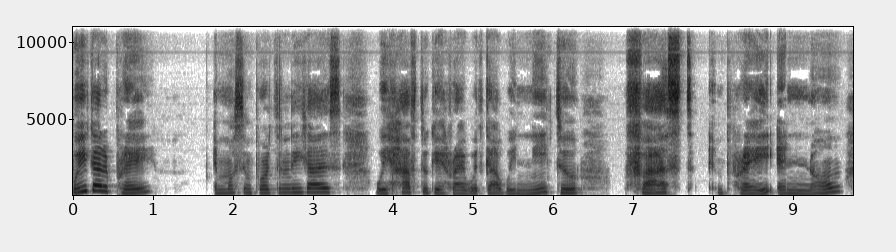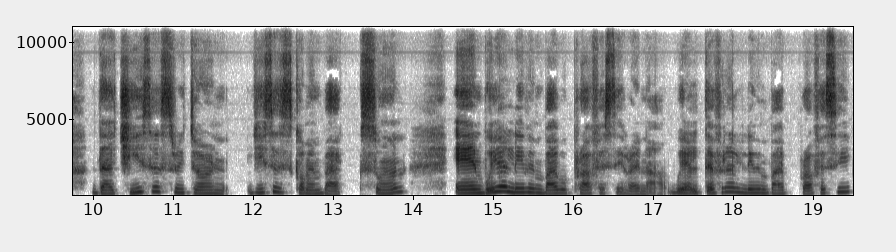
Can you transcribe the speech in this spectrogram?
we gotta pray. And most importantly, guys, we have to get right with God. We need to fast and pray and know that Jesus return Jesus is coming back soon and we are living Bible prophecy right now. We are definitely living Bible prophecy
